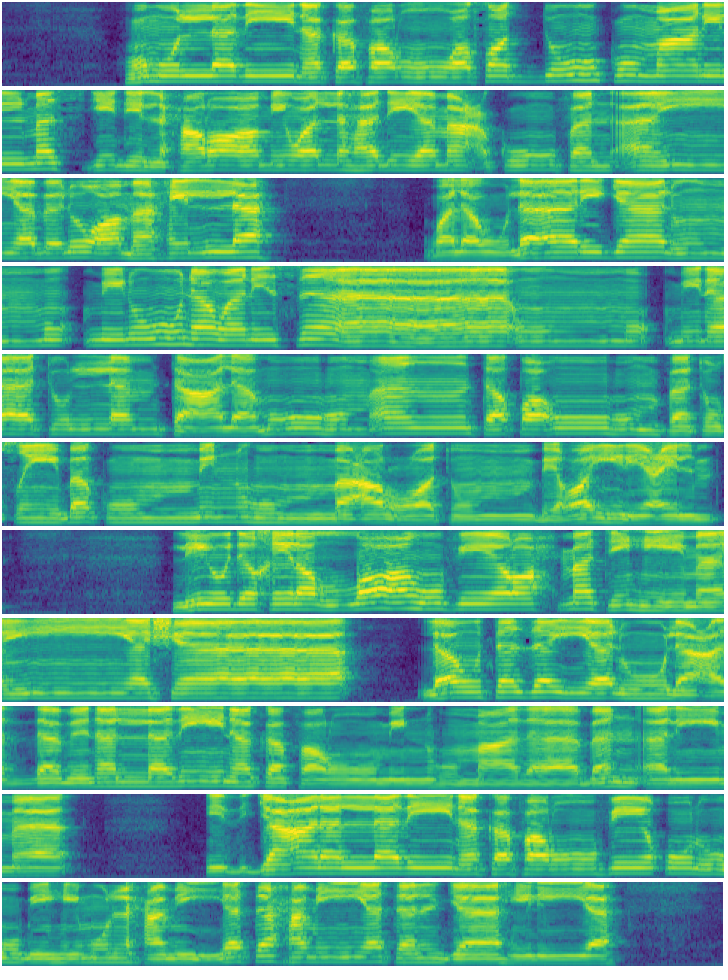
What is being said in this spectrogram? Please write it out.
هم الذين كفروا وصدوكم عن المسجد الحرام والهدي معكوفا أن يبلغ محلة. ولولا رجال مؤمنون ونساء مؤمنات لم تعلموهم أن تطؤوهم فتصيبكم منهم معرة بغير علم ۖ. ليدخل الله في رحمته من يشاء. لو تزيلوا لعذبنا الذين كفروا منهم عذابا أليما. إذ جعل الذين كفروا في قلوبهم الحمية حمية الجاهلية.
